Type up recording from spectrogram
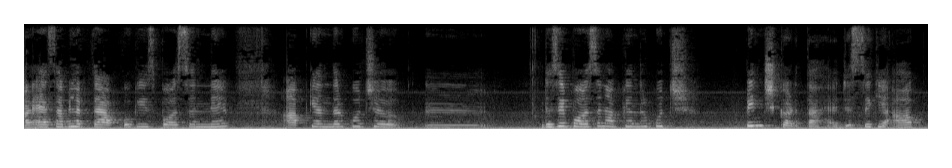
और ऐसा भी लगता है आपको कि इस पर्सन ने आपके अंदर कुछ जैसे पर्सन आपके अंदर कुछ पिंच करता है, जिससे कि आप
